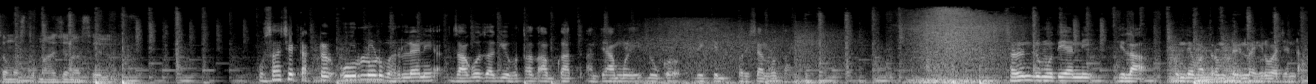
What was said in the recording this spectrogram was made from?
समस्त महाजन असेल. उसाचे ट्रॅक्टर ओव्हरलोड भरल्याने जागोजागी होतात अपघात आणि त्यामुळे लोक देखील परेशान होत आहेत. नरेंद्र मोदी यांनी दिला वंदे मातरम ट्रेनला हिरवा झेंडा.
